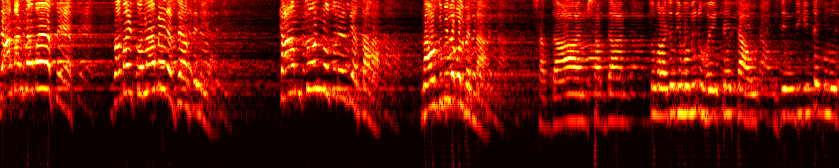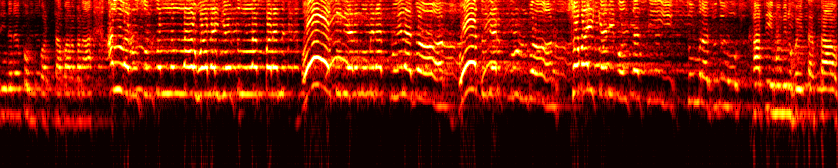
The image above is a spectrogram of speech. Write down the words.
যে আমার জামা আছে। জামাই তো না মেরেছে আছে কাম তো অন্য দূরের দিয়া চালা। নাউজুবিল্লাহ বলবেন না। সাবধান সাবধান। তোমরা যদি মুমিন হইতে চাও, জিন্দিগিতে কোনোদিন এরকম করতে পারবে না। আল্লাহ রাসূল সাল্লাল্লাহু বলেন, ও দুনিয়ার মুমিনাত মহিলাগণ, ও দুনিয়ার পুরুষগণ, সবাইকে আমি বলতেছি, তোমরা যদি খাঁটি মুমিন হইতে চাও,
